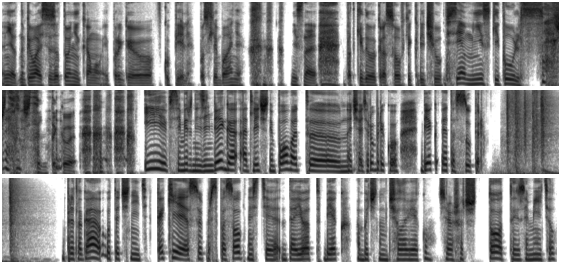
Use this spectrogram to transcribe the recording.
Нет, напиваюсь изотоником и прыгаю в купель после бани. Не знаю, подкидываю кроссовки, кричу «Всем низкий пульс!» Что-нибудь такое. И Всемирный день бега — отличный повод э, начать рубрику «Бег — это супер» предлагаю уточнить, какие суперспособности дает бег обычному человеку. Сережа, что ты заметил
